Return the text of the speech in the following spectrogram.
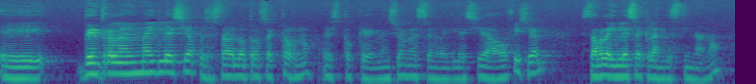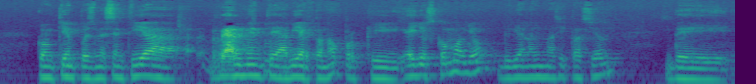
eh, dentro de la misma iglesia, pues estaba el otro sector, ¿no? Esto que mencionas en la iglesia oficial, estaba la iglesia clandestina, ¿no? Con quien pues me sentía realmente abierto, ¿no? Porque ellos como yo vivían la misma situación de,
